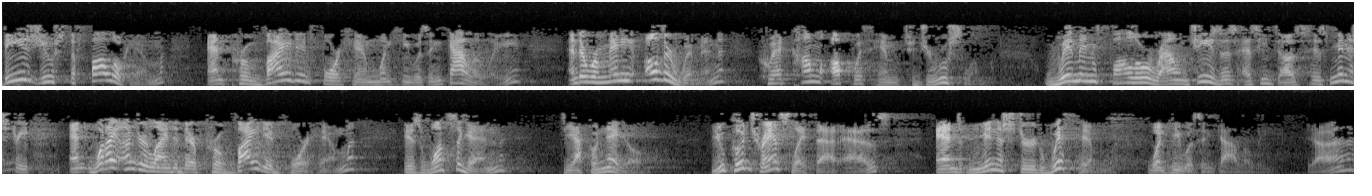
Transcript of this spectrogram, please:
These used to follow him and provided for him when he was in Galilee. And there were many other women who had come up with him to Jerusalem. Women follow around Jesus as he does his ministry. And what I underlined there, provided for him, is once again diakoneo. You could translate that as, and ministered with him when he was in Galilee. Yeah?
